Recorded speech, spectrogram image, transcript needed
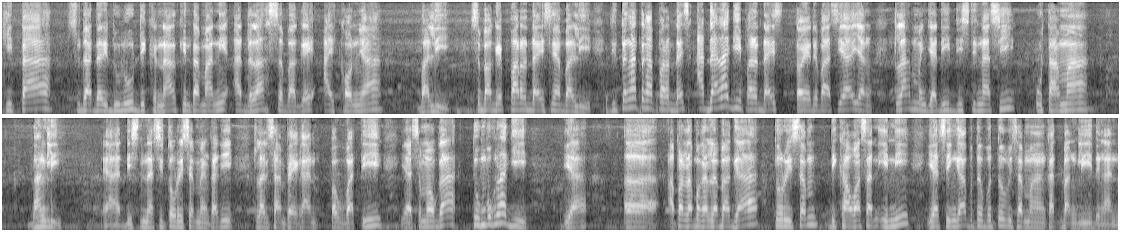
kita sudah dari dulu dikenal Kintamani adalah sebagai ikonnya Bali, sebagai paradise-nya Bali. Di tengah-tengah paradise ada lagi paradise Toya Devasia yang telah menjadi destinasi utama Bangli. Ya, destinasi turisme yang tadi telah disampaikan Pak Bupati, ya semoga tumbuh lagi ya uh, apa lembaga-lembaga turisme di kawasan ini ya sehingga betul-betul bisa mengangkat Bangli dengan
